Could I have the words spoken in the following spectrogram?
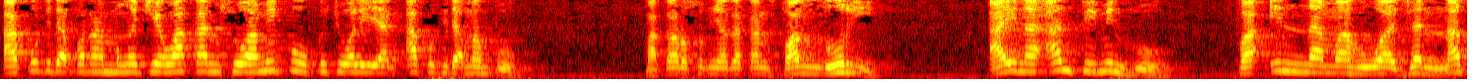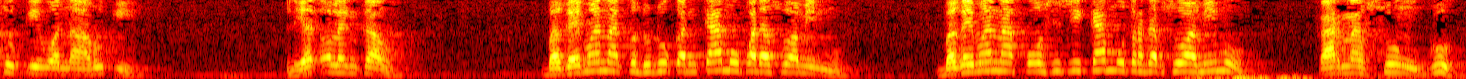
Aku tidak pernah mengecewakan suamiku kecuali yang aku tidak mampu. Maka Rasul menyatakan, Fanduri, aina anti minhu, fa inna ma huwa jannatuki wa naruki. Lihat oleh engkau, bagaimana kedudukan kamu pada suamimu. Bagaimana posisi kamu terhadap suamimu. Karena sungguh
